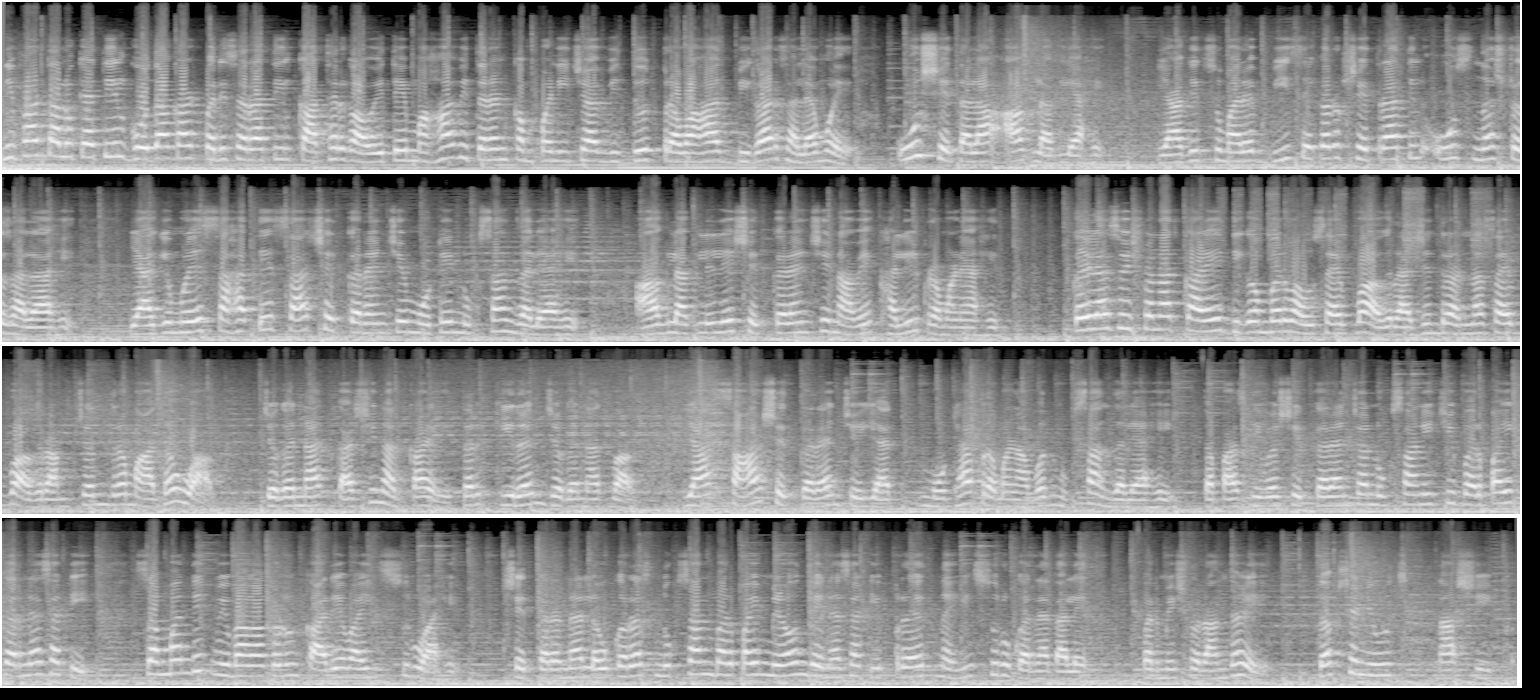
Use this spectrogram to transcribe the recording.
निफाड तालुक्यातील गोदाकाठ परिसरातील काथरगाव येथे महावितरण कंपनीच्या विद्युत प्रवाहात बिघाड झाल्यामुळे ऊस शेताला आग लागली आहे. या आगीत सुमारे वीस एकर क्षेत्रातील ऊस नष्ट झाला आहे. या आगीमुळे सहा ते सात शेतकऱ्यांचे मोठे नुकसान झाले आहे. आग लागलेले शेतकऱ्यांची नावे खालीलप्रमाणे आहेत. कैलास विश्वनाथ काळे दिगंबर भाऊसाहेब वाघ राजेंद्र अण्णासाहेब वाघ रामचंद्र माधव वाघ जगन्नाथ काशीनाथ काळे तर किरण जगन्नाथ वाघ. या सहा शेतकऱ्यांचे यात मोठ्या प्रमाणावर नुकसान झाले आहे. तपासणीवर शेतकऱ्यांच्या नुकसानीची भरपाई करण्यासाठी संबंधित विभागाकडून कार्यवाही सुरू आहे. शेतकऱ्यांना लवकरच नुकसान भरपाई मिळवून देण्यासाठी प्रयत्नही सुरू करण्यात आले. परमेश्वर आंधळे दक्ष न्यूज नाशिक.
